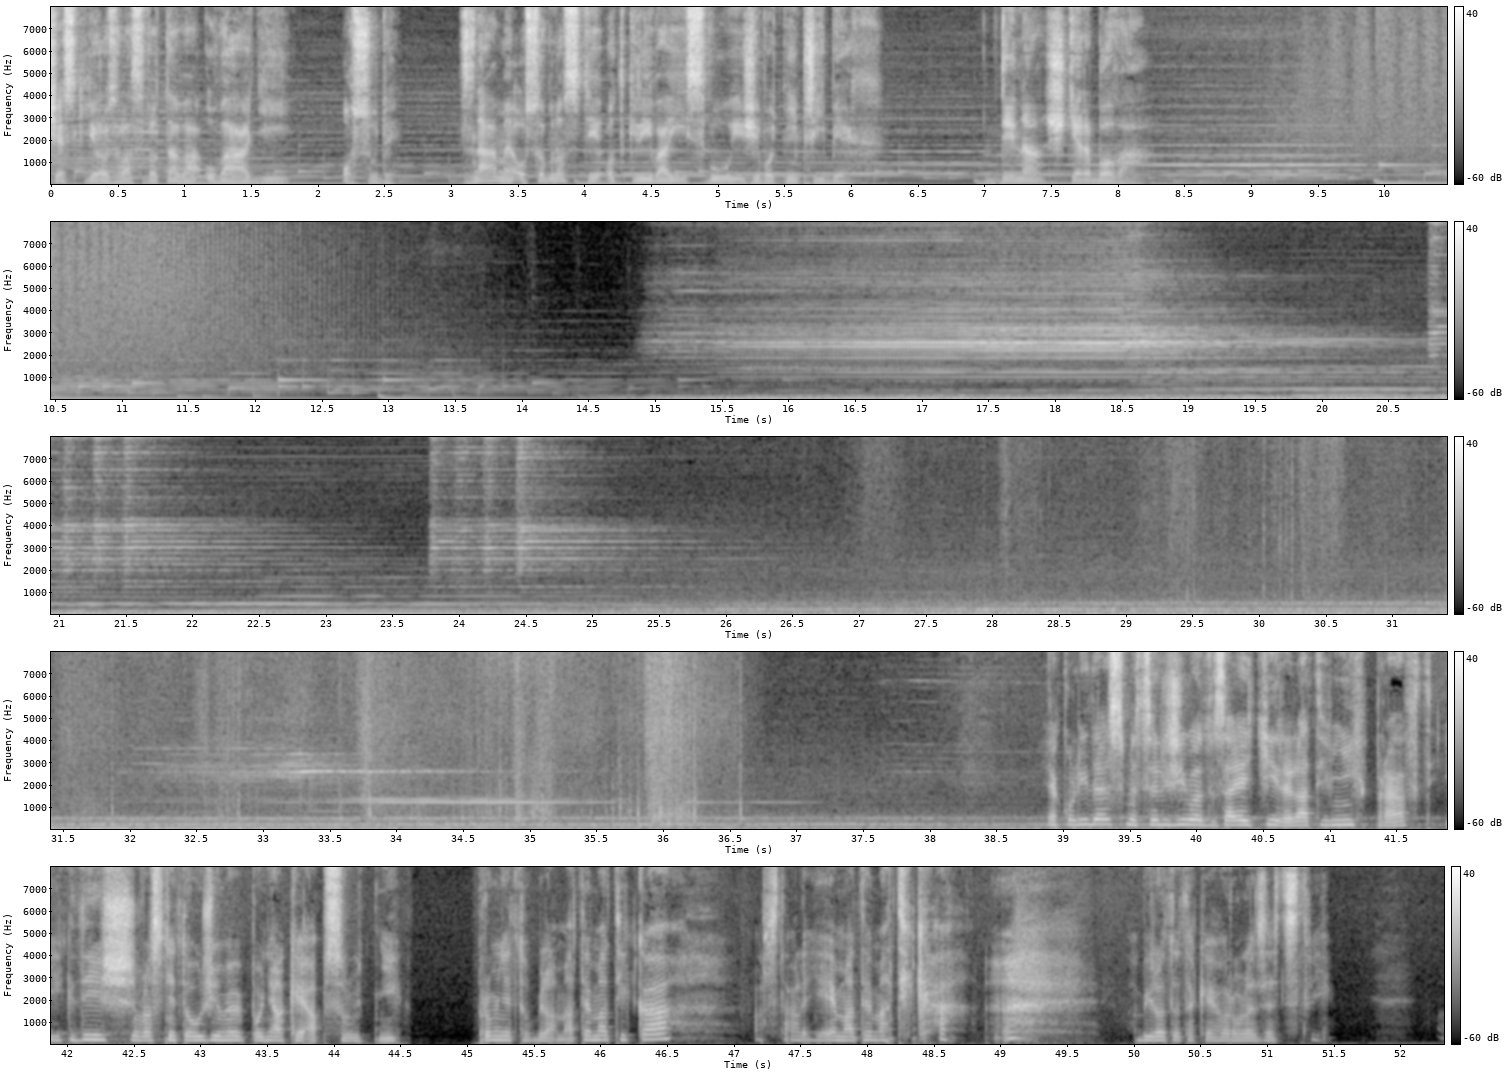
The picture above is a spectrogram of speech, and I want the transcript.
Český rozhlas Vltava uvádí Osudy. Známé osobnosti odkrývají svůj životní příběh. Dina Štěrbová lidé jsme celý život v zajetí relativních pravd, i když vlastně toužíme po nějaké absolutní. Pro mě to byla matematika a stále je matematika. A bylo to také horolezectví.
